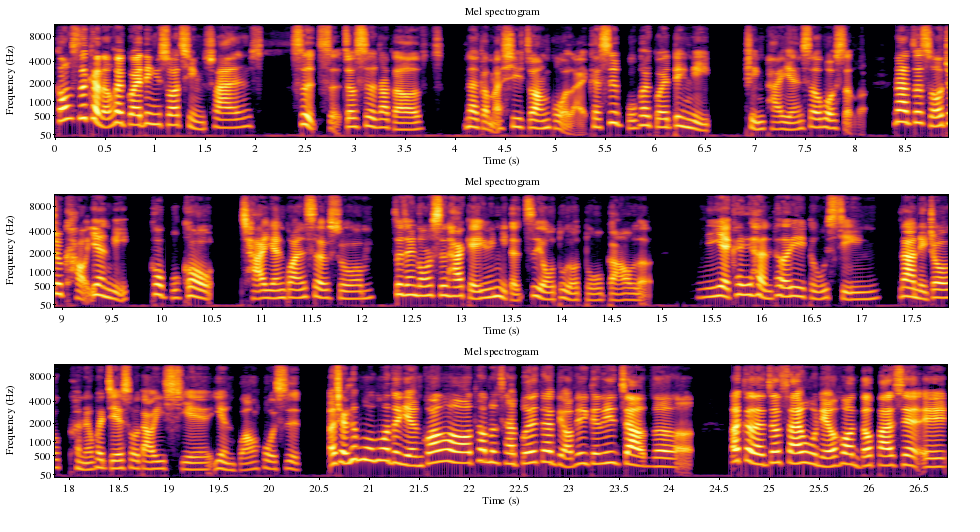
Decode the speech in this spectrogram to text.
公司可能会规定说，请穿四次，就是那个那个嘛西装过来，可是不会规定你品牌颜色或什么。那这时候就考验你够不够察言观色说，说这间公司它给予你的自由度有多高了。你也可以很特立独行，那你就可能会接受到一些眼光，或是而且是默默的眼光哦，他们才不会在表面跟你讲的。那可能就三五年后，你都发现，哎。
